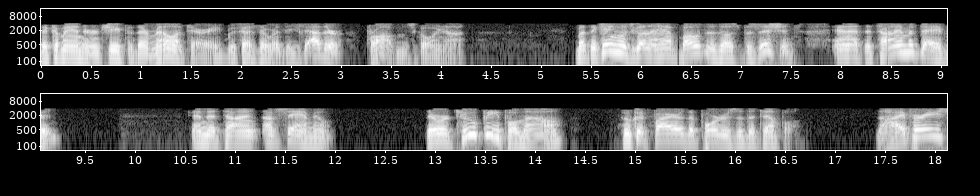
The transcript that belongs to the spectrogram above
the, the commander-in-chief of their military because there were these other problems going on. But the king was going to have both of those positions. And at the time of David and the time of Samuel, there were two people now who could fire the porters of the temple. The high priest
